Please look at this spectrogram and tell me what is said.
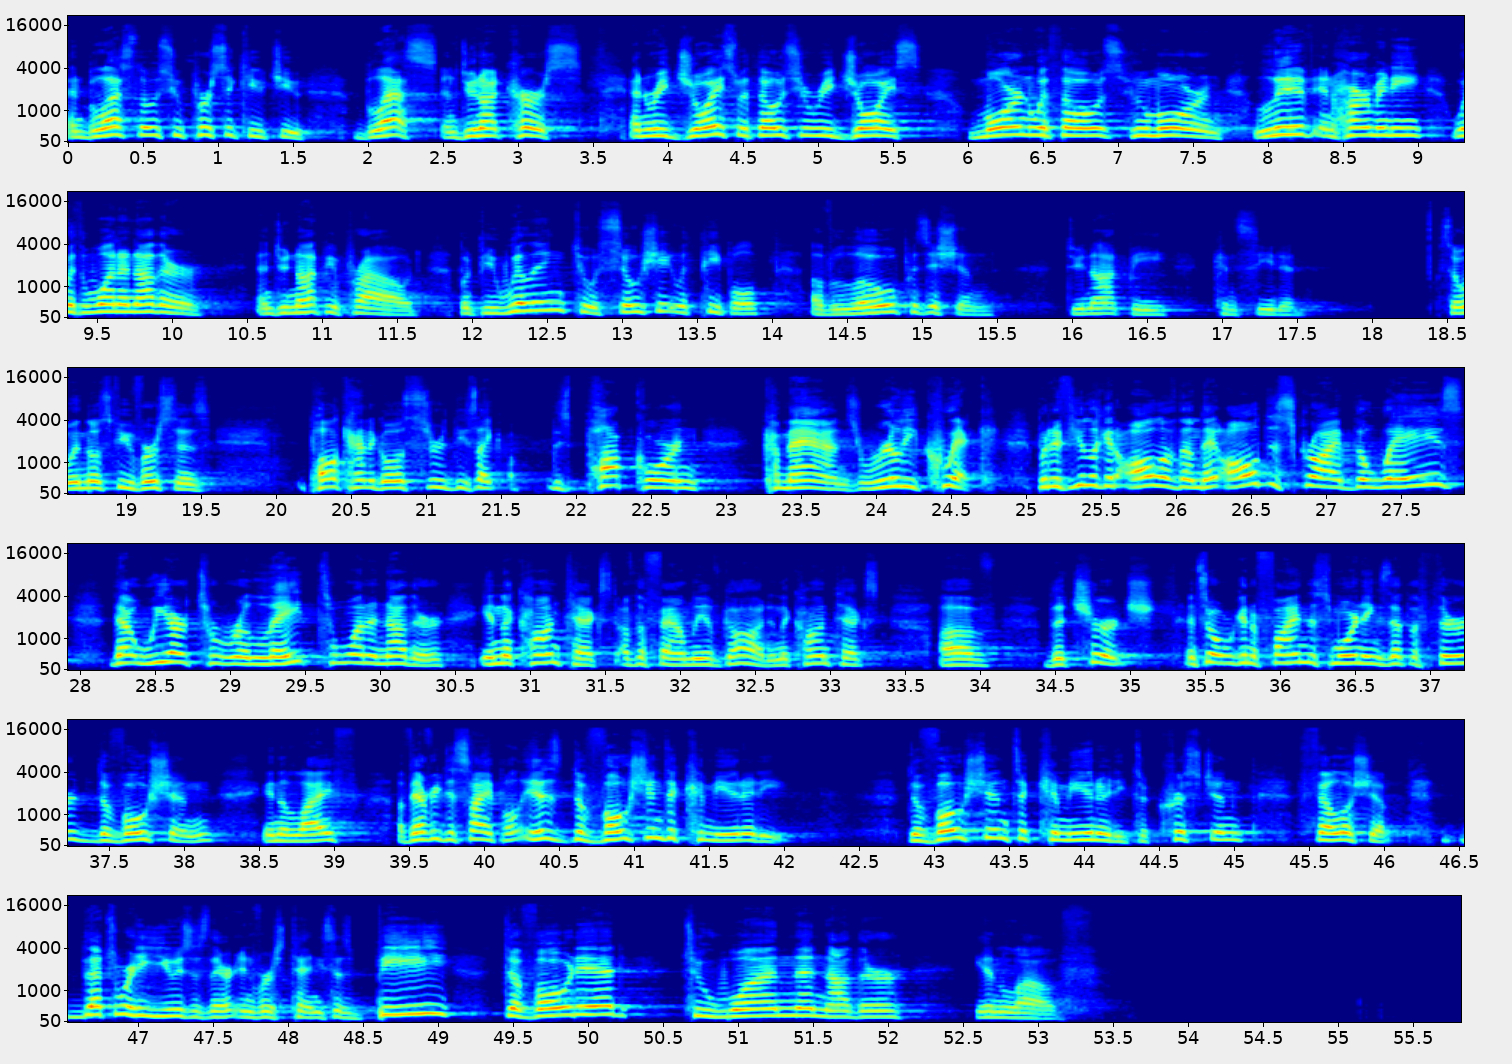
And bless those who persecute you. Bless and do not curse. And rejoice with those who rejoice. Mourn with those who mourn. Live in harmony with one another. And do not be proud, but be willing to associate with people of low position. Do not be conceited. So, in those few verses, Paul kind of goes through these like these popcorn commands really quick. But if you look at all of them, they all describe the ways that we are to relate to one another in the context of the family of God, in the context of the church. And so, what we're going to find this morning is that the third devotion in the life of every disciple is devotion to community. Devotion to community, to Christian fellowship. That's what he uses there in verse 10. He says, Be devoted to one another in love.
